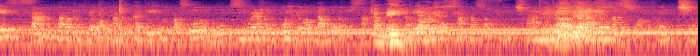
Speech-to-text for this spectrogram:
esse saco estava com o envelope na boca dele, quando o pastor orou, o Senhor arrancou o envelope da boca do saco. Amém. E arrancou o saco na sua frente. Deus trabalhando na sua frente.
